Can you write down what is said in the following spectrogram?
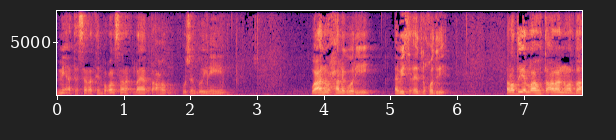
miata sanatin boqol sana laa yaqطachu uusan goyneynin wa canhu waxaa laga wariyey abi saciid alkhudri radia allahu tacala anhu arda.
